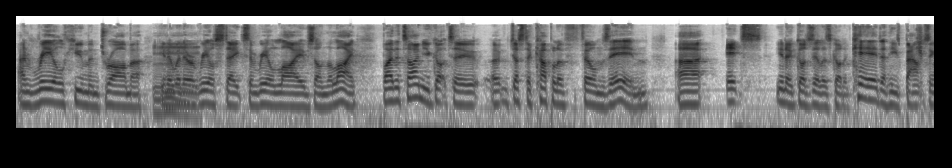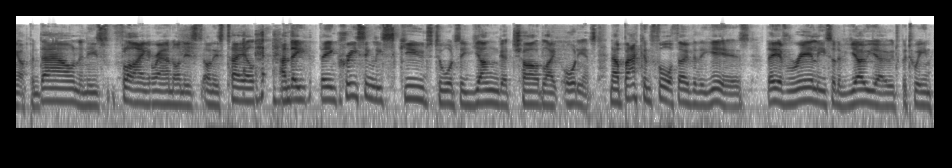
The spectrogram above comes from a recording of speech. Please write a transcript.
and real human drama, you know, where there are real stakes and real lives on the line. By the time you got to uh, just a couple of films in, uh, it's you know Godzilla's got a kid and he's bouncing up and down and he's flying around on his on his tail, and they they increasingly skewed towards a younger childlike audience. Now back and forth over the years, they have really sort of yo-yoed between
